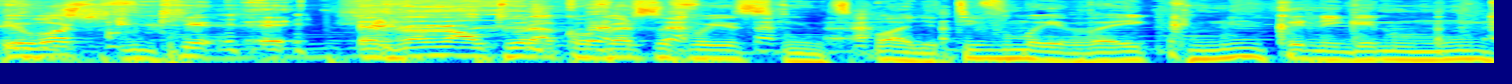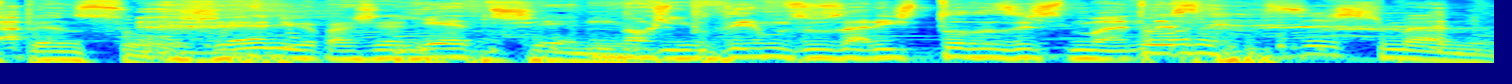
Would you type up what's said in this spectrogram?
eu gosto que a, a dada altura a conversa foi a seguinte: Olha, tive uma ideia que nunca ninguém no mundo pensou. Gênio, pá, gênio. E é de gênio. Nós E podemos usar isto todas as semanas. todas as semanas.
